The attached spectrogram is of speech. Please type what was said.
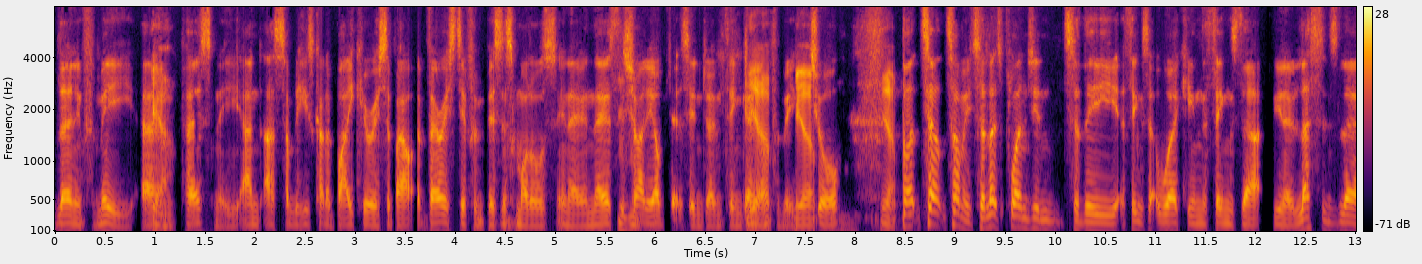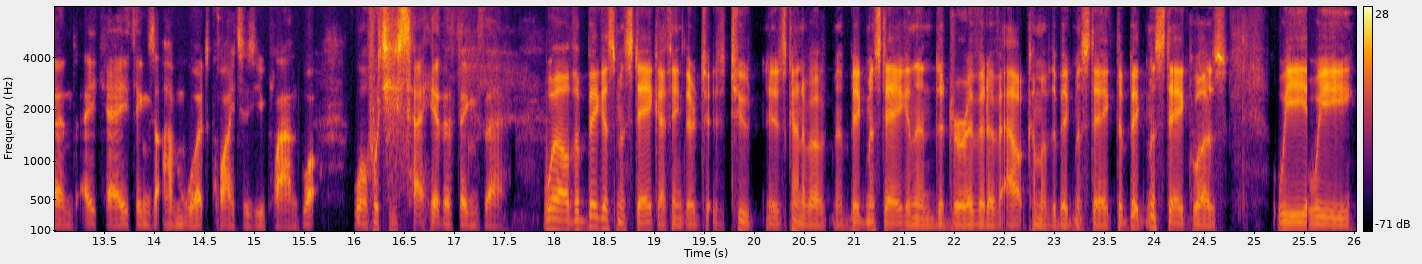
learning for me um, Yeah. personally and as somebody who's kind of bi curious about various different business models you know and there's the Mhm. shiny object syndrome thing going on for me yep. sure Yeah. but tell, tell me so let's plunge into the things that are working the things that you know lessons learned aka things that haven't worked quite as you planned what what would you say are the things there Well, the biggest mistake, I think there t- two is kind of a, a big mistake, and then the derivative outcome of the big mistake. The big mistake was we we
